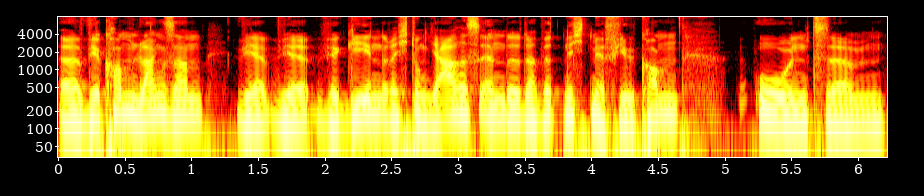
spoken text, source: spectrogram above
äh, wir kommen langsam, wir, wir, wir gehen Richtung Jahresende, da wird nicht mehr viel kommen. Und ähm,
